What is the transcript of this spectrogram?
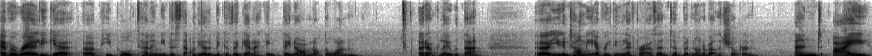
ever rarely get uh, people telling me this, that, or the other because, again, I think they know I'm not the one. I don't play with that. Uh, you can tell me everything left, right, or center, but not about the children. And I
